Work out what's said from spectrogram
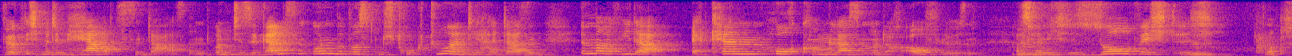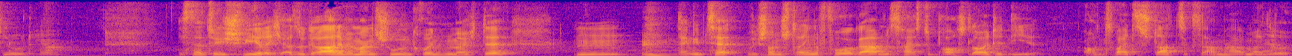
wirklich mit dem Herzen da sind und diese ganzen unbewussten Strukturen, die halt da sind, immer wieder erkennen, hochkommen lassen und auch auflösen. Das mhm. finde ich so wichtig. Mhm. Absolut. Ja. Ist natürlich schwierig. Also gerade wenn man Schulen gründen möchte, hm, dann gibt es ja schon strenge Vorgaben. Das heißt, du brauchst Leute, die auch ein zweites Staatsexamen haben, also ja.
